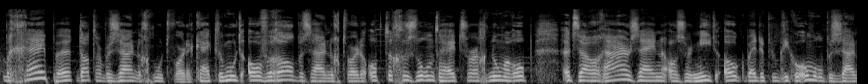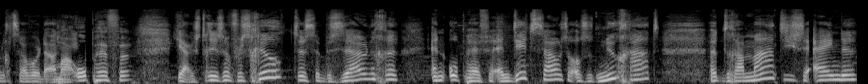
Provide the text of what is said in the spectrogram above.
begrijpen dat er bezuinigd moet worden. Kijk, er moet overal bezuinigd worden. Op de gezondheidszorg, noem maar op. Het zou raar zijn als er niet ook bij de publieke omroep bezuinigd zou worden. Alleen... Maar opheffen? Juist, er is een verschil tussen bezuinigen en opheffen. En dit zou, zoals het nu gaat, het dramatische einde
